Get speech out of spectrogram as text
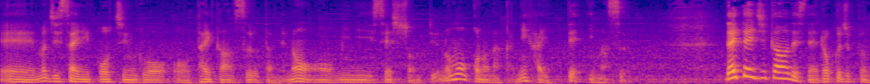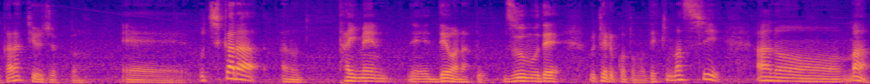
えー、まあ、実際にコーチングを体感するためのミニセッションっていうのもこの中に入っています。大体時間はですね60分から90分、えー、うちからあの対面ではなく Zoom で受けることもできますしあのー、まあ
